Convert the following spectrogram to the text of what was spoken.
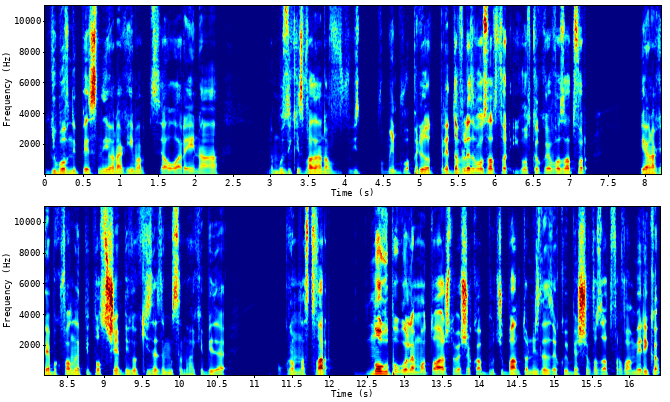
љубовни песни, онака има цел арей на, музика извадена во, во, периодот пред да влезе во затвор и откако е во затвор. И онака е буквално People's Champ и го ќе излезе, мислам дека ќе биде огромна ствар. Многу поголемо од тоа што беше кога Бучу Бантон излезе кој беше во затвор во Америка.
